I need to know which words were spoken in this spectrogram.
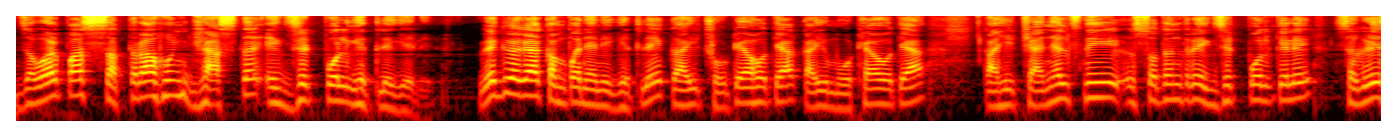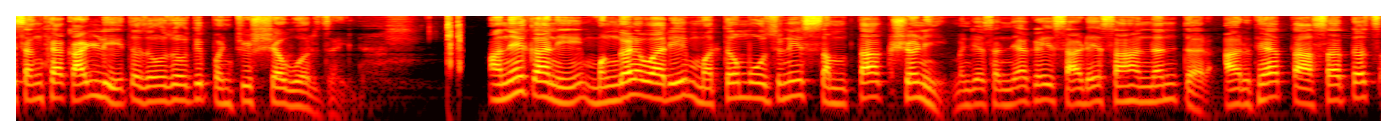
जवळपास सतराहून जास्त एक्झिट पोल घेतले गेले. वेगवेगळ्या कंपन्यांनी घेतले. काही छोट्या होत्या काही मोठ्या होत्या. काही चॅनेल्सनी स्वतंत्र एक्झिट पोल केले. सगळी संख्या काढली तर जवळजवळ ती पंचवीसच्या वर जाईल. अनेकांनी मंगळवारी मतमोजणी समताक्षणी म्हणजे संध्याकाळी साडेसहा नंतर अर्ध्या तासातच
